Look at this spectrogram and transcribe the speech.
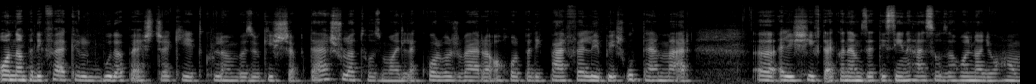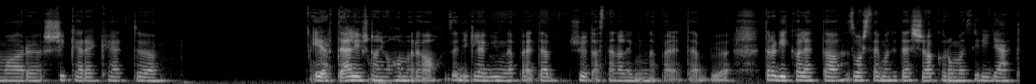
Onnan pedig felkerült Budapestre két különböző kisebb társulathoz, majd Lekolvosvárra, ahol pedig pár fellépés után már el is hívták a Nemzeti Színházhoz, ahol nagyon hamar sikereket ért el, és nagyon hamar az egyik legünnepeltebb, sőt, aztán a legünnepeltebb tragika lett az országban, tehát ezt se akarom azért így át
